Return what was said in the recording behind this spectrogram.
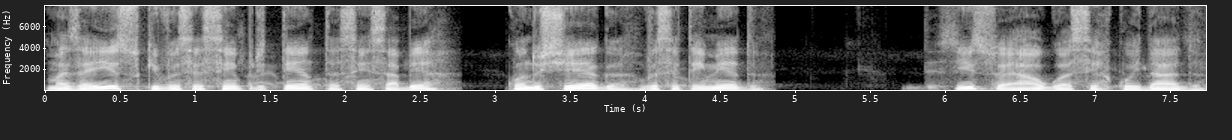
Mas é isso que você sempre tenta sem saber? Quando chega, você tem medo? Isso é algo a ser cuidado.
